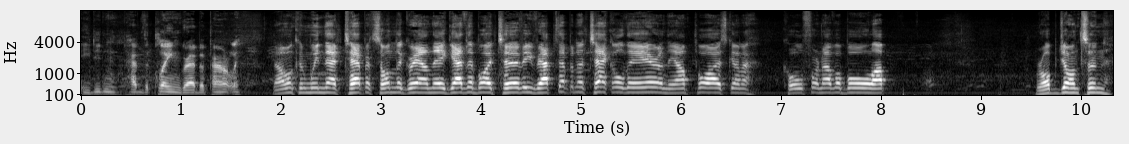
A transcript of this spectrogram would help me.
he didn't have the clean grab apparently. No one can win that tap. It's on the ground there, gathered by Turvey, wrapped up in a tackle there, and the umpire's going to Call for another ball up. Rob Johnson.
